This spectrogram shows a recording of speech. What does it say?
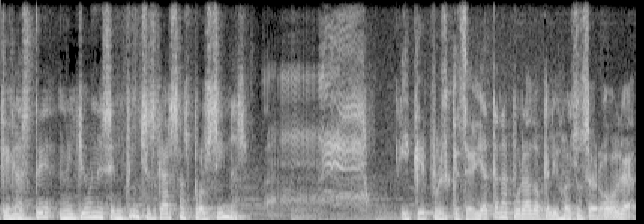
que gasté millones en pinches garzas porcinas? Y que pues que se veía tan apurado que le dijo a su ser, oiga,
